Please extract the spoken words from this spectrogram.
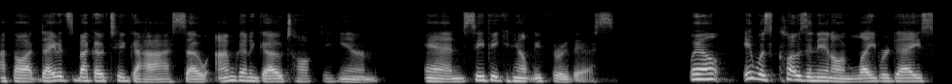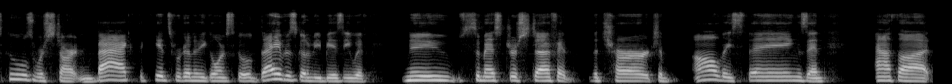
I thought, David's my go to guy. So I'm going to go talk to him and see if he can help me through this. Well, it was closing in on Labor Day. Schools were starting back. The kids were going to be going to school. David was going to be busy with new semester stuff at the church, and all these things. And I thought,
